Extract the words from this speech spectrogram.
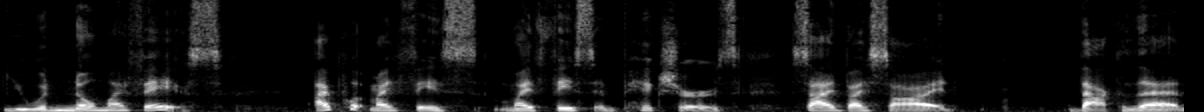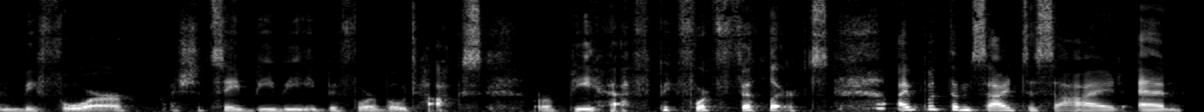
you wouldn't know my face. I put my face my face in pictures side by side back then before I should say BB before Botox or PF before fillers. I put them side to side and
